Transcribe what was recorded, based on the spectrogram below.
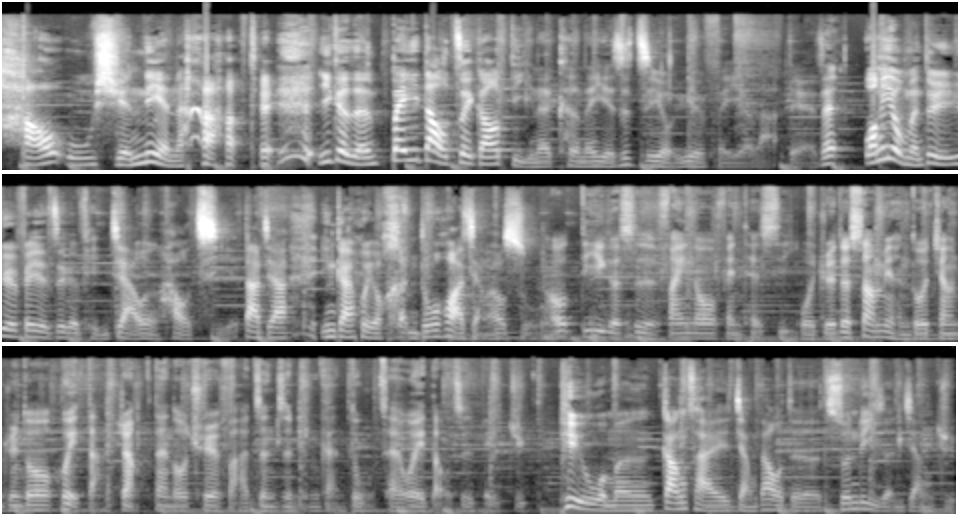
毫无悬念啊！对，一个人背到最高底呢，可能也是只有岳飞了啦。对，在网友们对于岳飞的这个评价，我很好奇，大家应该会有很多话想要说。然后第一个是 Final Fantasy，我觉得上面很多将军都会打仗，但都缺乏政治敏感度，才会导致悲剧。譬如我们刚才讲到的孙立人将军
